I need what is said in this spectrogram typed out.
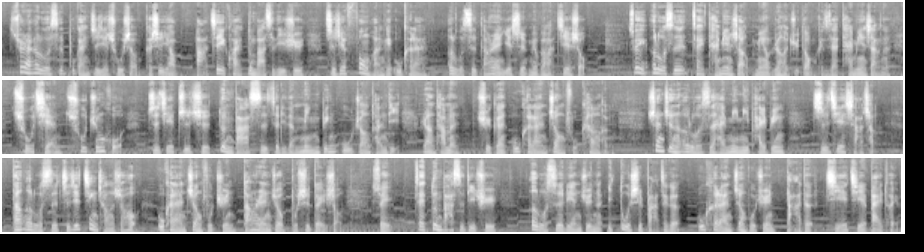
虽然俄罗斯不敢直接出手，可是要把这块顿巴斯地区直接奉还给乌克兰，俄罗斯当然也是没有办法接受。所以俄罗斯在台面上没有任何举动，可是，在台面上呢出钱出军火，直接支持顿巴斯这里的民兵武装团体，让他们去跟乌克兰政府抗衡。甚至呢，俄罗斯还秘密派兵直接下场。当俄罗斯直接进场的时候，乌克兰政府军当然就不是对手。所以在顿巴斯地区，俄罗斯联军呢一度是把这个乌克兰政府军打得节节败退。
